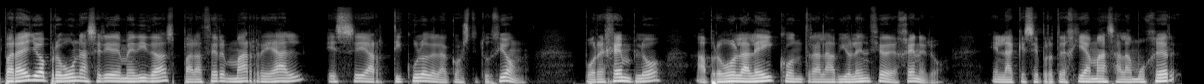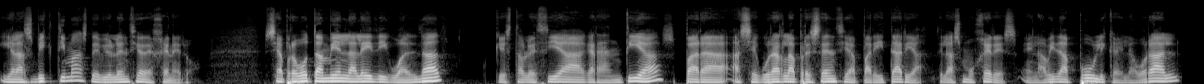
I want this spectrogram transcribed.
para ello aprobó una serie de medidas para hacer más real ese artículo de la Constitución. Por ejemplo, aprobó la ley contra la violencia de género, en la que se protegía más a la mujer y a las víctimas de violencia de género. Se aprobó también la ley de igualdad, que establecía garantías para asegurar la presencia paritaria de las mujeres en la vida pública y laboral,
